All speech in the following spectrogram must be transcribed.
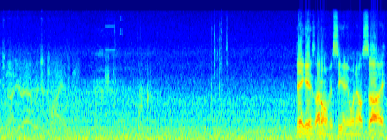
He's not your average client. Thing is, I don't even see anyone outside.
